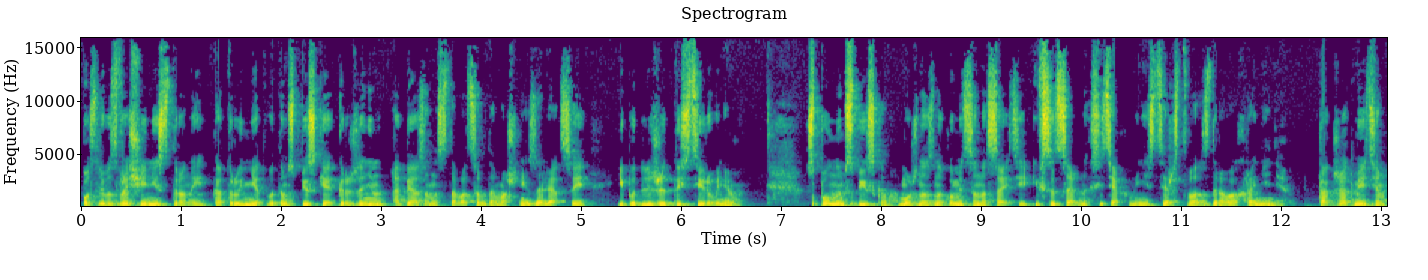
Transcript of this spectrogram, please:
После возвращения из страны, которой нет в этом списке, гражданин обязан оставаться в домашней изоляции и подлежит тестированию. С полным списком можно ознакомиться на сайте и в социальных сетях Министерства здравоохранения. Также отметим,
